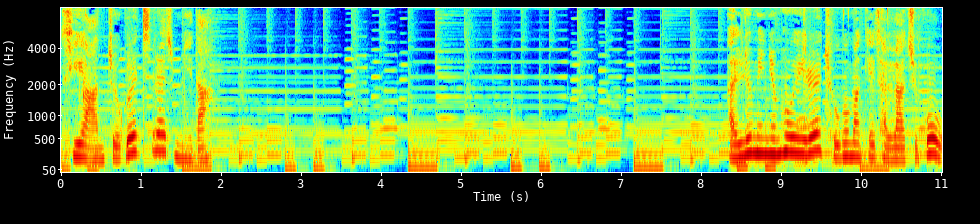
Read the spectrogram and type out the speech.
귀 안쪽을 칠해줍니다. 알루미늄 호일을 조그맣게 잘라주고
